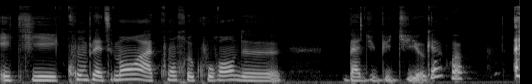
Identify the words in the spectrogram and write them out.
et qui est complètement à contre-courant bah, du but du yoga, quoi.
